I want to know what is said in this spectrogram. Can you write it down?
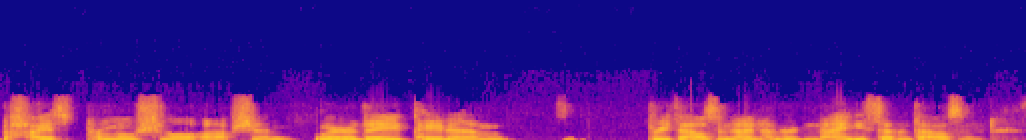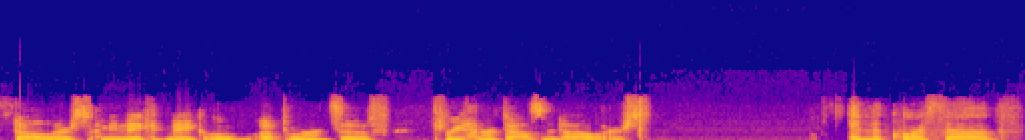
the highest promotional option where they paid them $3,997,000. I mean, they could make upwards of $300,000 in the course of,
